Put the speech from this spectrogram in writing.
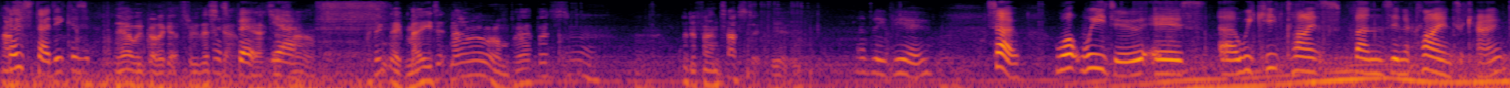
go steady because. yeah we've got to get through this This gap bit, yet yeah. as well I think they've made it narrower on purpose Mm. But a fantastic view Lovely view. So, what we do is uh, we keep clients' funds in a client account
